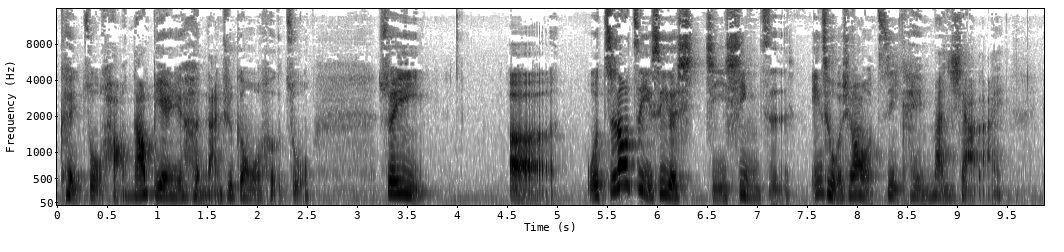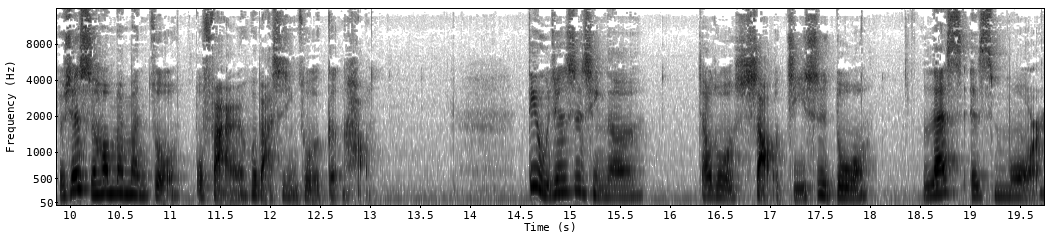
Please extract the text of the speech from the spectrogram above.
可以做好，然后别人也很难去跟我合作，所以，呃，我知道自己是一个急性子，因此我希望我自己可以慢下来。有些时候慢慢做，我反而会把事情做得更好。第五件事情呢，叫做少即是多，less is more。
